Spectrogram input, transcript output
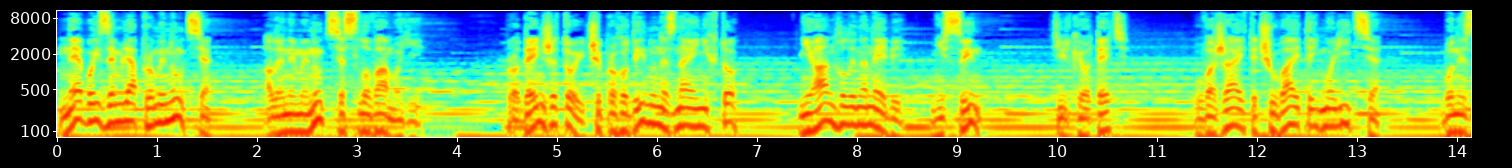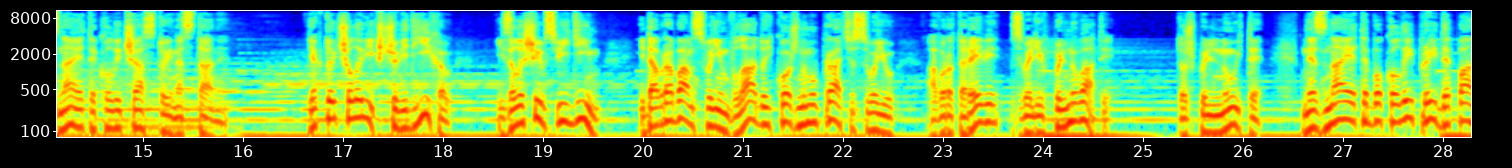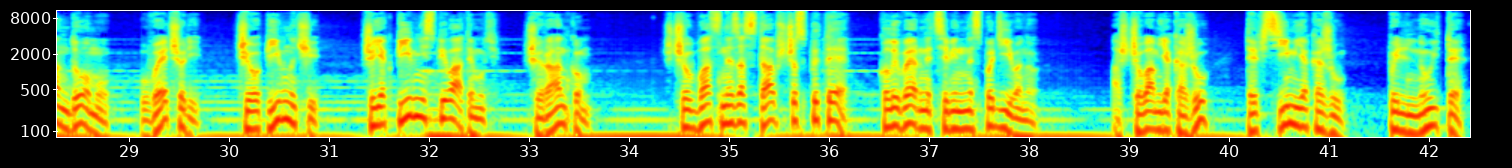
Небо й земля проминуться, але не минуться слова мої. Про день же той чи про годину не знає ніхто, ні ангели на небі, ні син, тільки отець. Уважайте, чувайте й моліться, бо не знаєте, коли час той настане. Як той чоловік, що від'їхав і залишив свій дім, і дав рабам своїм владу й кожному працю свою, а воротареві звелів пильнувати. Тож пильнуйте, не знаєте, бо коли прийде пан дому, увечері, чи опівночі, чи як півні співатимуть, чи ранком, щоб вас не застав, що спите, коли вернеться він несподівано. А що вам я кажу, те всім я кажу пильнуйте.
